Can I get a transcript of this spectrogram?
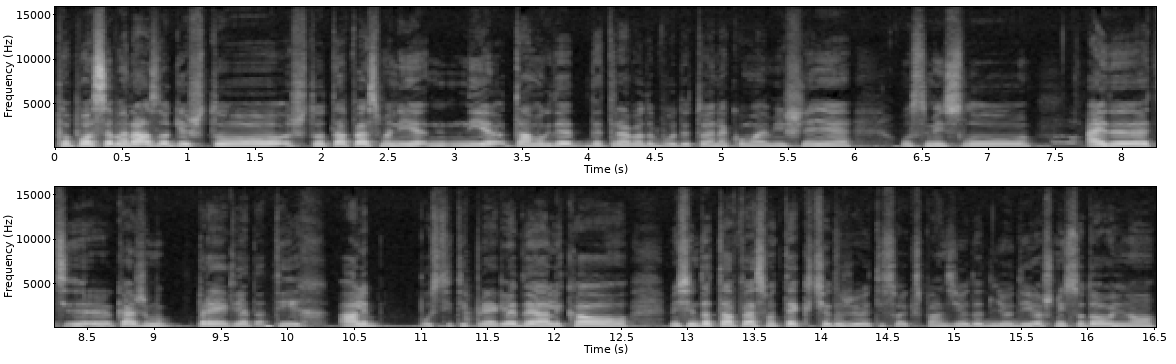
Pa poseban razlog je što, što ta pesma nije, nije tamo gde, gde treba da bude. To je neko moje mišljenje u smislu, ajde reci, kažemo pregleda tih, ali pustiti preglede, ali kao mislim da ta pesma tek će doživeti svoju ekspanziju, da ljudi još nisu dovoljno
